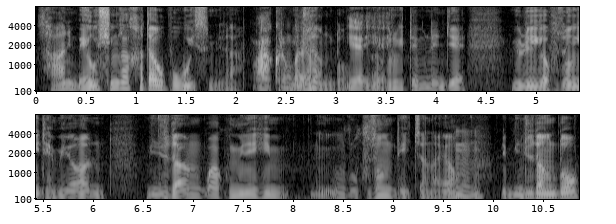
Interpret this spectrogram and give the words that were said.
사안이 매우 심각하다고 보고 있습니다. 아 그런가요 민주당도 예, 예. 어, 그렇기 때문에 이제 윤리가 구성이 되면 민주당과 국민의힘으로 구성돼 있잖아요. 음. 민주당도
